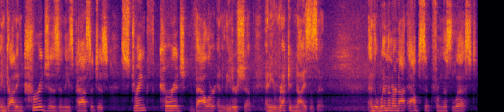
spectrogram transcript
And God encourages in these passages strength, courage, valor, and leadership, and He recognizes it. And the women are not absent from this list.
